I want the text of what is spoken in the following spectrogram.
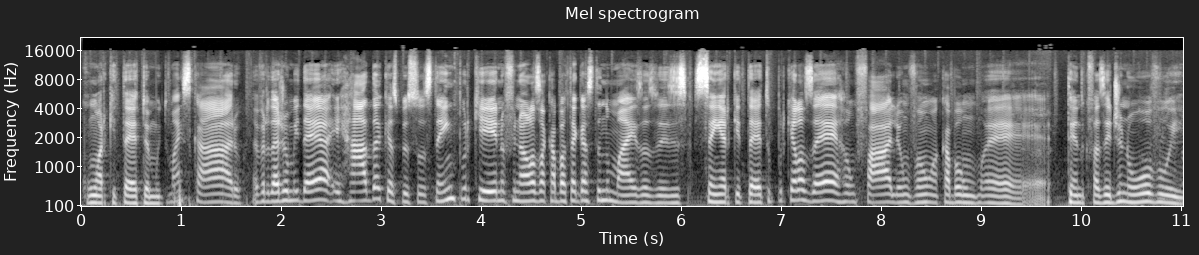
com um arquiteto é muito mais caro. Na verdade, é uma ideia errada que as pessoas têm, porque no final elas acabam até gastando mais, às vezes, sem arquiteto, porque elas erram, falham, vão, acabam é, tendo que fazer de novo e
